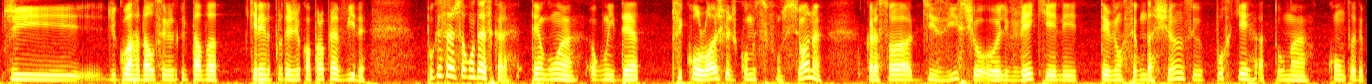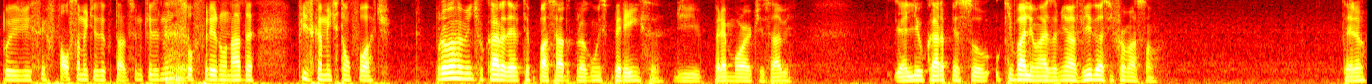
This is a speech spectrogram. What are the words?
de, de guardar o segredo que ele estava querendo proteger com a própria vida. Por que acha que isso acontece, cara? Tem alguma, alguma ideia psicológica de como isso funciona? O cara só desiste ou ele vê que ele teve uma segunda chance? Por que a turma conta depois de ser falsamente executado? Sendo que eles nem sofreram nada fisicamente tão forte. Provavelmente o cara deve ter passado por alguma experiência de pré-morte, sabe? E ali o cara pensou, o que vale mais a minha vida ou essa informação? Entendeu?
